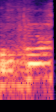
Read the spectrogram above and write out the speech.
Of course,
